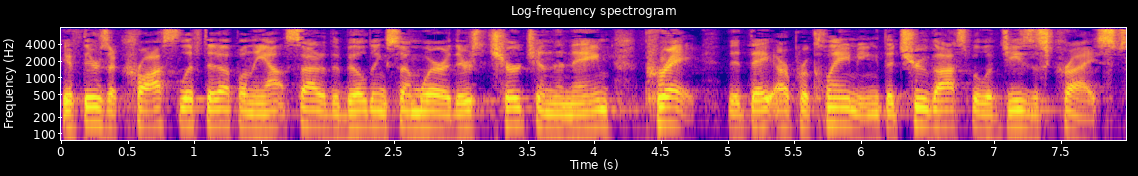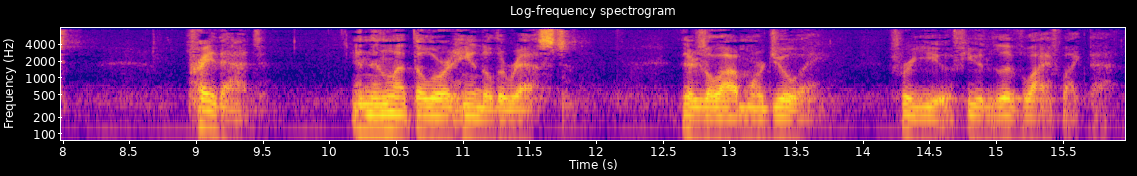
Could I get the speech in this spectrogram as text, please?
If there's a cross lifted up on the outside of the building somewhere, or there's church in the name, pray that they are proclaiming the true gospel of Jesus Christ. Pray that. And then let the Lord handle the rest. There's a lot more joy for you if you live life like that.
